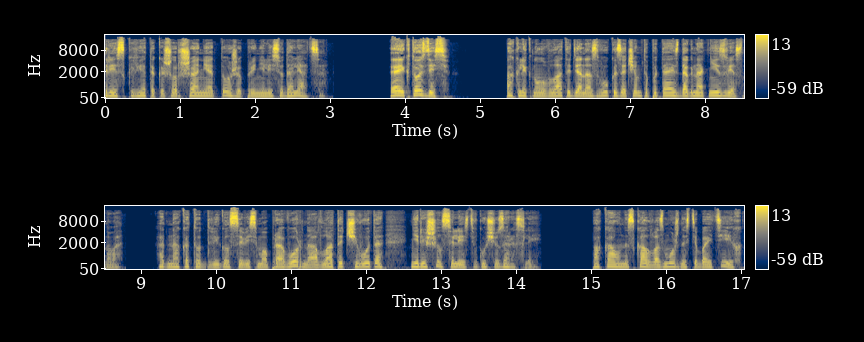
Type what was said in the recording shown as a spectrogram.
Треск веток и шуршание тоже принялись удаляться. «Эй, кто здесь?» — окликнул Влад, идя на звук и зачем-то пытаясь догнать неизвестного. Однако тот двигался весьма проворно, а Влад от чего-то не решился лезть в гущу зарослей. Пока он искал возможность обойти их,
